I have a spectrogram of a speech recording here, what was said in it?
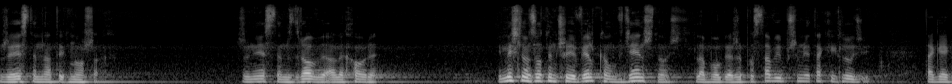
że jestem na tych noszach, że nie jestem zdrowy, ale chory. I myśląc o tym, czuję wielką wdzięczność dla Boga, że postawił przy mnie takich ludzi, tak jak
